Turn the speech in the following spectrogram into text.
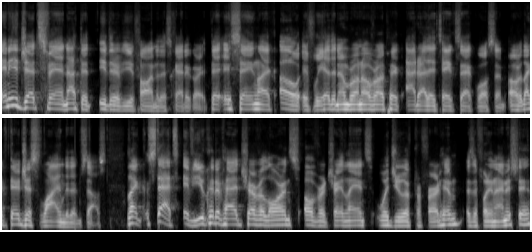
any Jets fan, not that either of you fall into this category, that is saying like, oh, if we had the number one overall pick, I'd rather take Zach Wilson, or like they're just lying to themselves. Like stats, if you could have had Trevor Lawrence over Trey Lance, would you have preferred him as a 49ers fan?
